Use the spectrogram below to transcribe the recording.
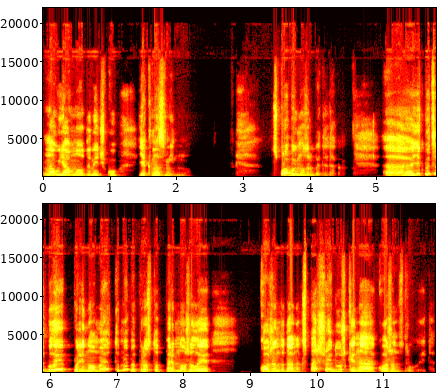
на уявну одиничку як на змінну. Спробуємо зробити так. Е, якби це були поліноми, то ми б просто перемножили кожен доданок з першої дужки на кожен з другої. Так.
